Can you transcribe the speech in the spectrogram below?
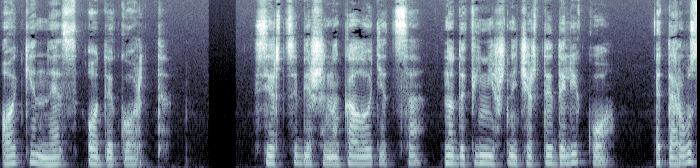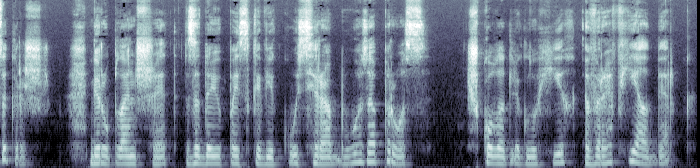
Огенес Одегорд. Сердце бешено колотится, но до финишной черты далеко. Это розыгрыш? Беру планшет, задаю поисковику Сирабу запрос – Школа для глухих в Рефьелберг.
